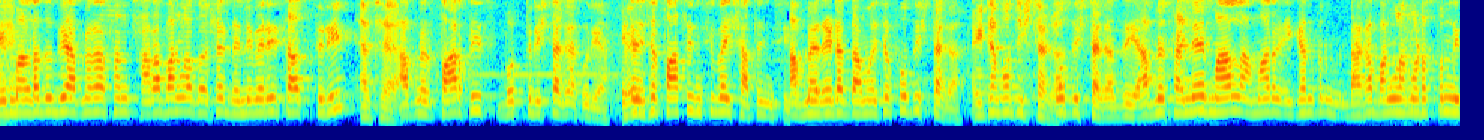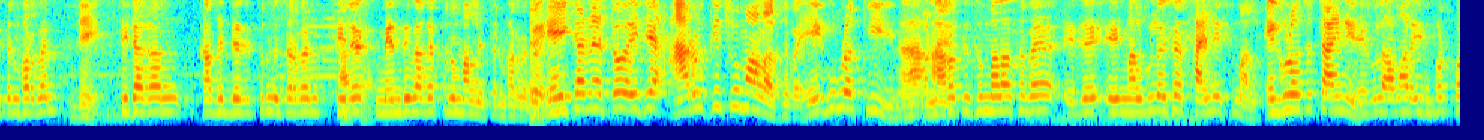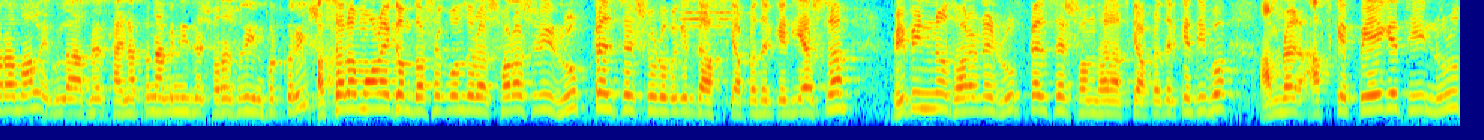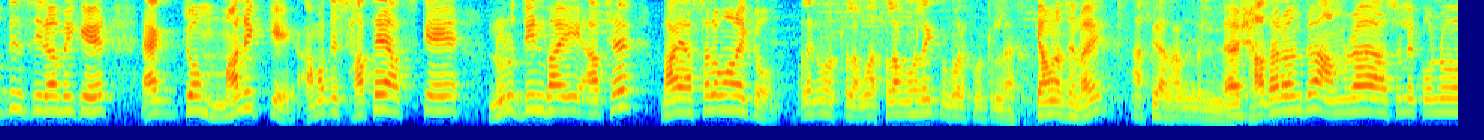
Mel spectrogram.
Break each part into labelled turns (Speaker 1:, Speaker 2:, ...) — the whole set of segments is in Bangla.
Speaker 1: এই মালটা যদি আপনারা চান সারা বাংলাদেশে ডেলিভারি চার্জ ফ্রি
Speaker 2: আচ্ছা।
Speaker 1: আপনার পার পিস বত্রিশ টাকা করিয়া। এটা হচ্ছে পাঁচ ইঞ্চি বাই সাত ইঞ্চি। আপনার এটার দাম হচ্ছে পঁচিশ টাকা।
Speaker 2: এটা পঁচিশ টাকা।
Speaker 1: পঁচিশ টাকা জি। আপনি চাইলে মাল আমার এখান থেকে ঢাকা বাংলা মঠের তো নিতে পারবেন।
Speaker 2: জি।
Speaker 1: চিটাগান কাজের ডেরি তো নিতে পারবেন। সিলেট মেহেন্দিবাগের তো মাল নিতে পারবেন।
Speaker 2: তো এইখানে তো এই যে আরও কিছু মাল আছে ভাই এইগুলো কি? মানে
Speaker 1: আরও কিছু মাল আছে ভাই, এই যে এই মালগুলো হচ্ছে চাইনিজ মাল।
Speaker 2: এগুলো হচ্ছে চাইনিজ
Speaker 1: এগুলো আমার ইম্পোর্ট করা মাল। এগুলো আপনার চাইনার তো আমি নিজে সরাসরি ইম্পোর্ট করি।
Speaker 2: আসসালামু আলাইকুম দর্শক বন্ধুরা সরাসরি রুফ টাইলস শোরুমে কিন্তু আজকে আপনাদেরকে নিয়ে আসলাম। বিভিন্ন ধরনের রুফ টাইলস এর সন্ধান আজকে আপনাদেরকে দিব। আমরা আজকে পেয়ে গেছি নুরুদ্দিন সিরামিকের একদম মালিককে। আমাদের সাথে আজকে নুরুদ্দিন ভাই আছে। ভাই আসসালামু আলাইকুম।
Speaker 1: ওয়ালাইকুম আসসালাম। আসসালামু আলাইকুম রহমতুল্লাহ।
Speaker 2: কেমন আছেন ভাই?
Speaker 1: আছি আলহামদুলিল্লাহ।
Speaker 2: সাধারণত আমরা আসলে কোনো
